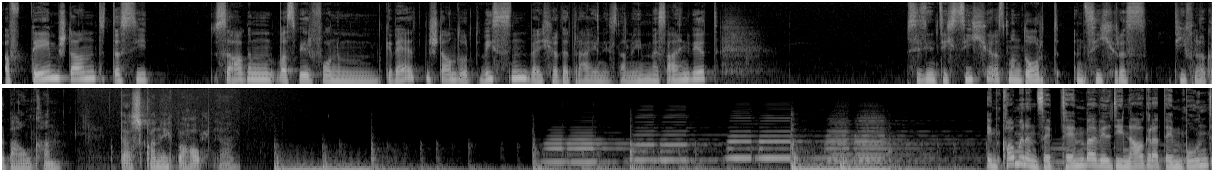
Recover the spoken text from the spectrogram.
auf dem Stand, dass Sie sagen, was wir von einem gewählten Standort wissen, welcher der dreien es dann immer sein wird. Sie sind sich sicher, dass man dort ein sicheres Tiefenlager bauen kann? Das kann ich behaupten, ja. Im kommenden September will die Nagra dem Bund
